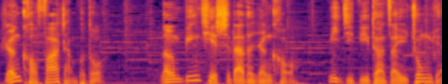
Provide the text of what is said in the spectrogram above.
人口发展不多，冷兵器时代的人口密集地段在于中原，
